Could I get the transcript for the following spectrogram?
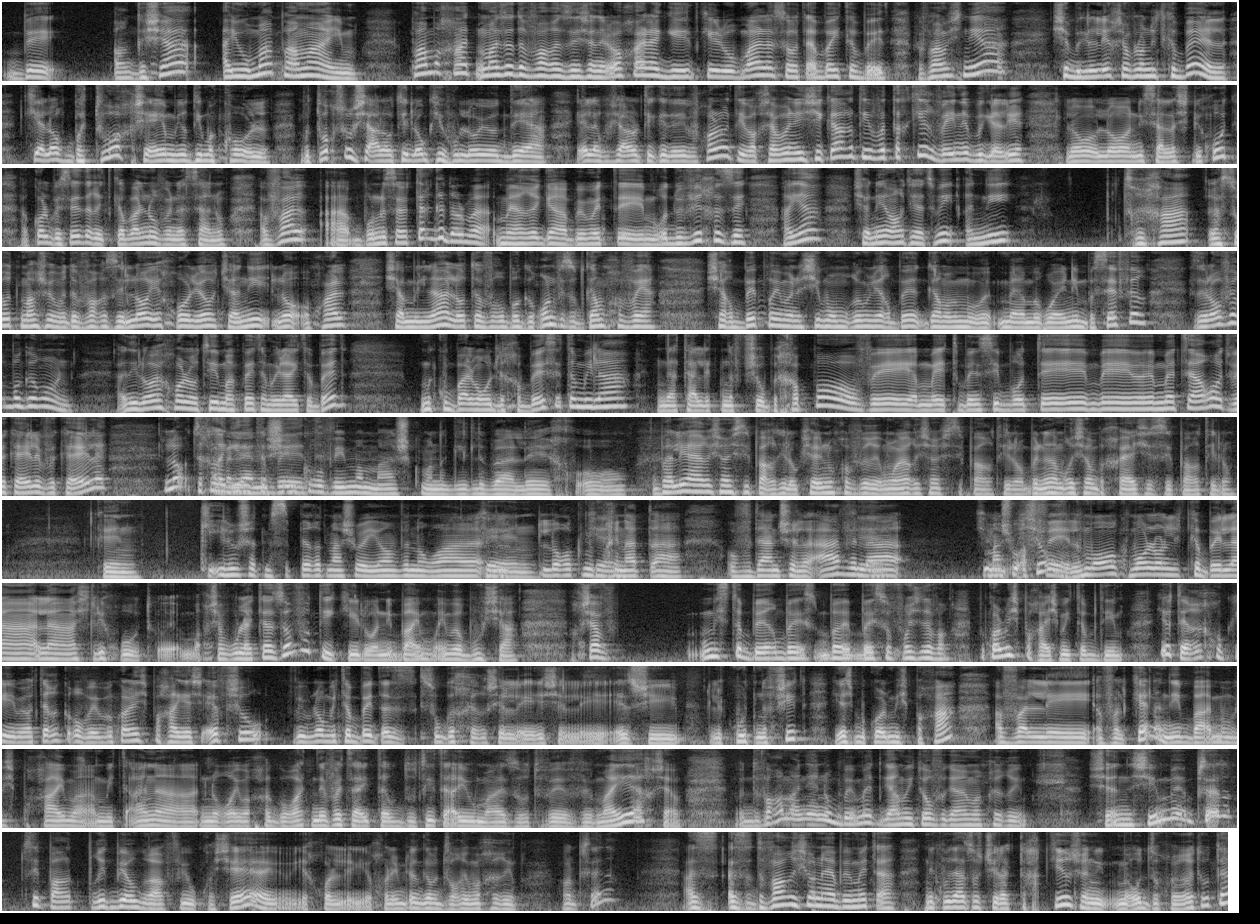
בהרגשה איומה פעמיים. פעם אחת, מה זה הדבר הזה שאני לא יכולה להגיד, כאילו, מה לעשות, אבא התאבד. ופעם שנייה, שבגללי עכשיו לא נתקבל, כי הלא בטוח שהם יודעים הכל. בטוח שהוא שאל אותי לא כי הוא לא יודע, אלא הוא שאל אותי כדי לבחון אותי, ועכשיו אני שיקרתי בתחקיר, והנה בגללי לא, לא ניסה לשליחות, הכל בסדר, התקבלנו ונסענו. אבל הבונוס היותר גדול מהרגע הבאמת אה, מאוד מביך הזה, היה שאני אמרתי לעצמי, אני... צריכה לעשות משהו עם הדבר הזה. לא יכול להיות שאני לא אוכל, שהמילה לא תעבור בגרון, וזאת גם חוויה שהרבה פעמים אנשים אומרים לי, הרבה, גם מהמרואיינים בספר, זה לא עובר בגרון. אני לא יכול להוציא מהפה את המילה התאבד. מקובל מאוד לכבס את המילה, נטל את נפשו בכפו, ומת בנסיבות אה, מצערות וכאלה וכאלה. לא, צריך להגיד להתאבד. אבל לאנשים קרובים ממש, כמו נגיד לבעלך, או... בעלי היה הראשון שסיפרתי לו, כשהיינו חברים, הוא היה הראשון שסיפרתי לו, בן אדם ראשון בחיי שסיפרתי לו. כן. כאילו שאת מספרת משהו איום ונורא, כן, לא רק כן. מבחינת האובדן של האב, כן. אלא כאילו, משהו שוב, אפל. כמו, כמו לא להתקבל לשליחות. עכשיו אולי תעזוב אותי, כאילו, אני באה עם, עם הבושה. עכשיו, מסתבר בסופו של דבר, בכל משפחה יש מתאבדים, יותר רחוקים, יותר קרובים, בכל משפחה יש איפשהו, ואם לא מתאבד אז סוג אחר של, של איזושהי לקות נפשית, יש בכל משפחה, אבל, אבל כן, אני באה עם המשפחה עם המטען הנורא, עם החגורת נפץ ההתאבדותית האיומה הזאת, ו, ומה יהיה עכשיו? הדבר המעניין הוא באמת גם איתו וגם עם אחרים, שאנשים, בסדר, סיפרת פריט ביוגרפי, הוא קשה, יכול, יכולים להיות גם דברים אחרים, אבל בסדר. אז, אז הדבר הראשון היה באמת הנקודה הזאת של התחקיר, שאני מאוד זוכרת אותה,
